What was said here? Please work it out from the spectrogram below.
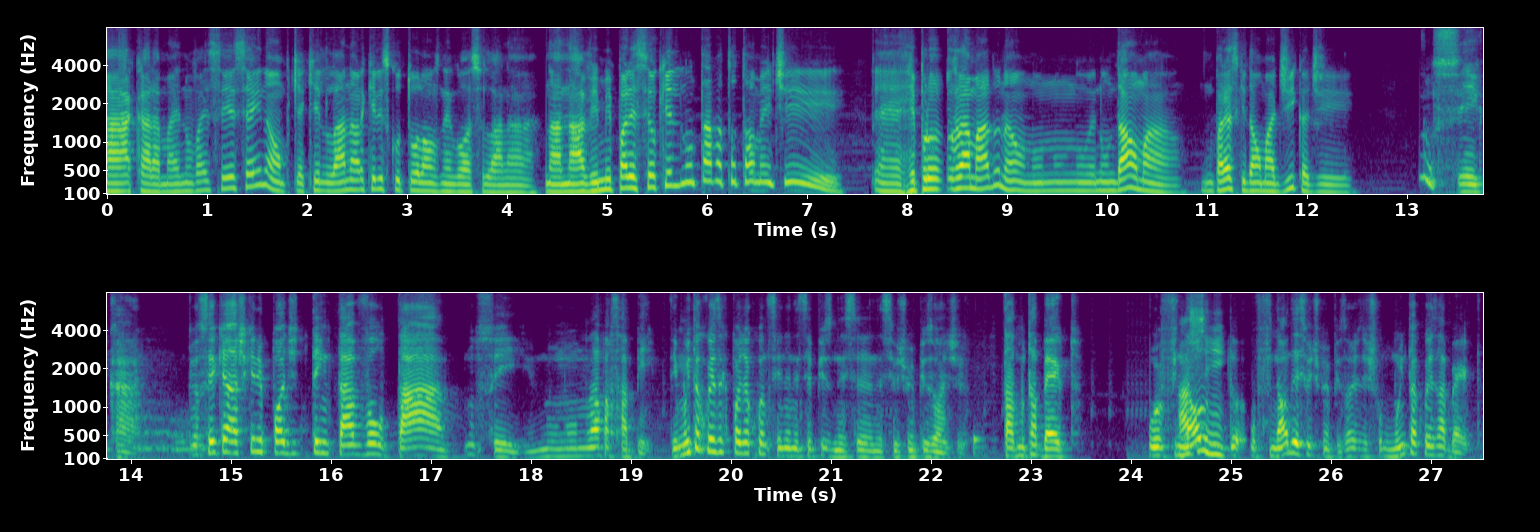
Ah, cara, mas não vai ser esse aí não, porque aquele lá, na hora que ele escutou lá uns negócios lá na, na nave, me pareceu que ele não tava totalmente é, reprogramado, não. Não, não. não dá uma. Não parece que dá uma dica de não sei, cara. Eu sei que acho que ele pode tentar voltar. Não sei. Não, não dá pra saber. Tem muita coisa que pode acontecer né, nesse, nesse, nesse último episódio. Tá muito aberto. O final, ah, do, o final desse último episódio deixou muita coisa aberta.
